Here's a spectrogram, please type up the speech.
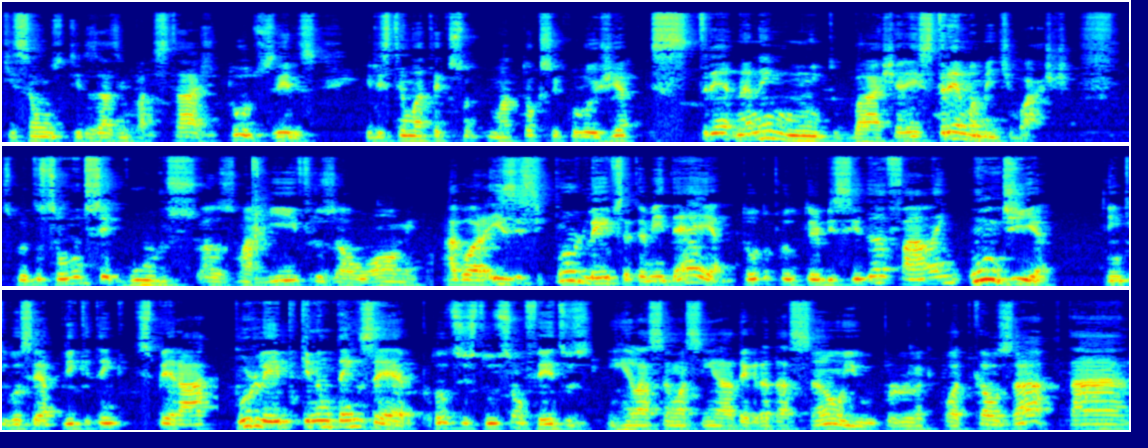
que são utilizados em pastagem, todos eles, eles têm uma, uma toxicologia extrema, não é nem muito baixa, é extremamente baixa produtos são muito seguros aos mamíferos, ao homem. Agora, existe por lei, para você ter uma ideia, todo produto herbicida fala em um dia em que você aplica e tem que esperar por lei, porque não tem zero. Todos os estudos são feitos em relação assim à degradação e o problema que pode causar, está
